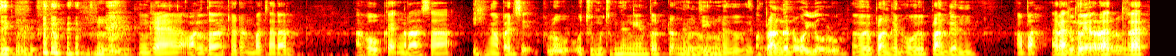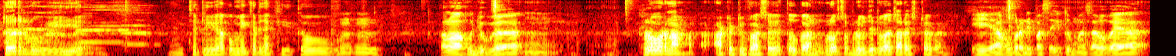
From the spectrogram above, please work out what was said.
sih enggak waktu ada orang pacaran aku kayak ngerasa ih ngapain sih lu ujung-ujungnya ngentot dong anjing Hmm. aku gitu Oh, pelanggan Oyo lu. oh pelanggan oh pelanggan apa red, red, lu. red door lu iya jadi aku mikirnya gitu Mm-mm. Kalau aku juga Mm. Lu pernah ada di fase itu kan lu sebelum jadi pacar SD kan iya, aku pernah di fase itu, Mas. Aku kayak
